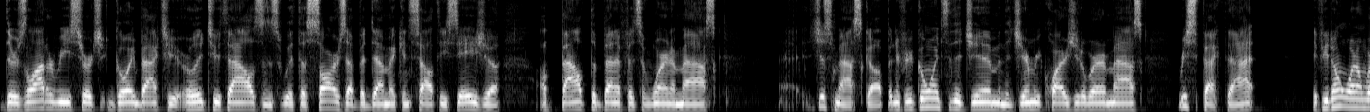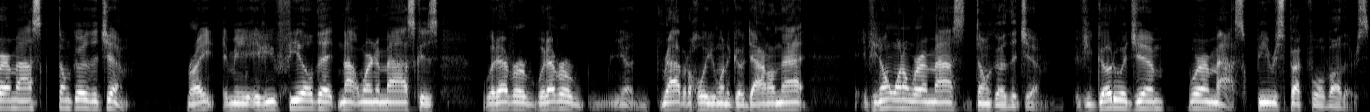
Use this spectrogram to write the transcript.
there's a lot of research going back to the early 2000s with the SARS epidemic in Southeast Asia about the benefits of wearing a mask just mask up. And if you're going to the gym and the gym requires you to wear a mask, respect that. If you don't want to wear a mask, don't go to the gym, right? I mean, if you feel that not wearing a mask is whatever whatever you know, rabbit hole you want to go down on that, if you don't want to wear a mask, don't go to the gym. If you go to a gym, wear a mask. Be respectful of others.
